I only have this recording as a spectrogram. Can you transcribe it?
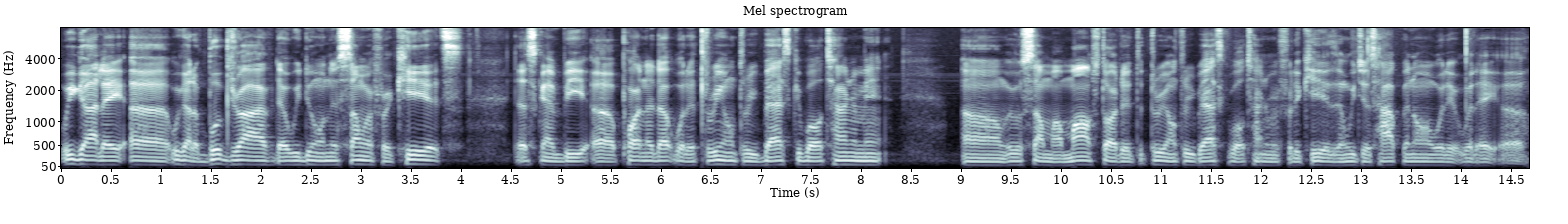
We got a uh we got a book drive that we doing this summer for kids. That's gonna be uh partnered up with a three on three basketball tournament. Um, it was something my mom started the three on three basketball tournament for the kids, and we just hopping on with it with a uh,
